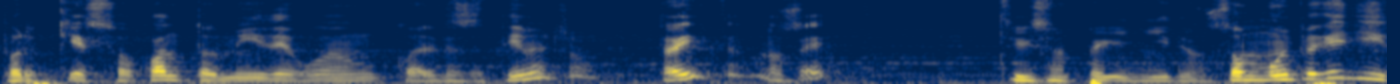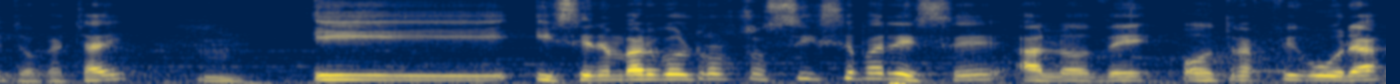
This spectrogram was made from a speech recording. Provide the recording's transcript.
Porque eso, ¿cuánto mide, weón? ¿40 centímetros? ¿30? No sé. Sí, son pequeñitos. Son muy pequeñitos, ¿cachai? Mm. Y, y sin embargo el rostro sí se parece a lo de otras figuras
